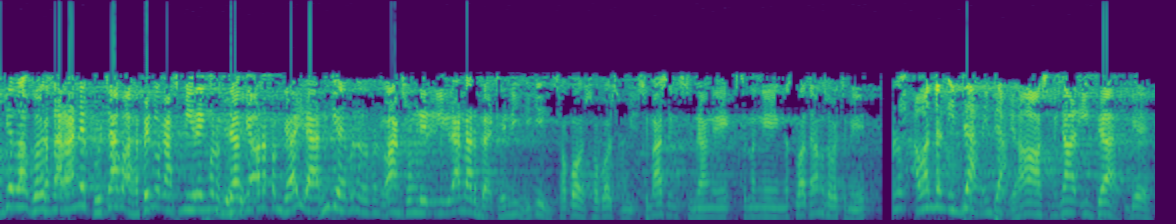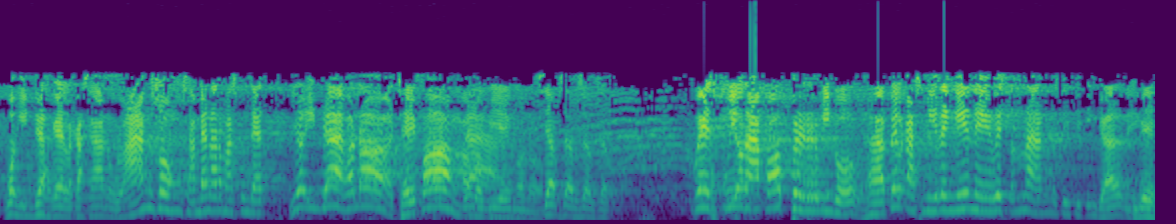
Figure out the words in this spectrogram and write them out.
Nggih ta, Gus? Ketarane bocah kok HP lekas miring ngono, ndak kayak ana penggawean. Nggih, bener, bener. Langsung lirik-lirikan karo Mbak Deni iki. Sapa? Sapa si Mas sing senenge senenge ngeslot kan sapa jenenge? Awanten indah, indah. Ya, semisal Indah. Nggih. Wah, Indah kayak lekas nganu. Langsung sampean karo Mas Kuntet. Ya Indah kono, Jaipong apa piye ngono. Siap, siap, siap, siap. Wis kuwi ora kober winggo. HP kas miring ngene wis tenan mesti ditinggal nih. Nggih,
